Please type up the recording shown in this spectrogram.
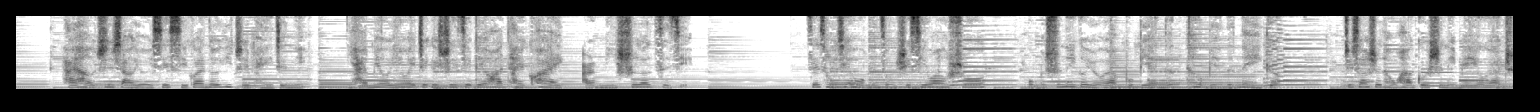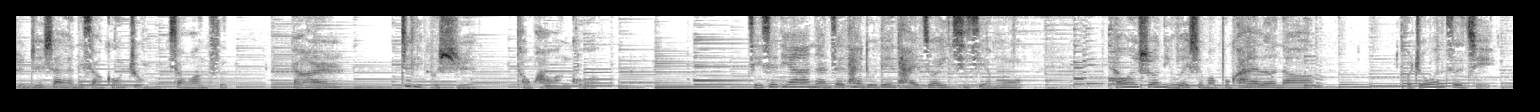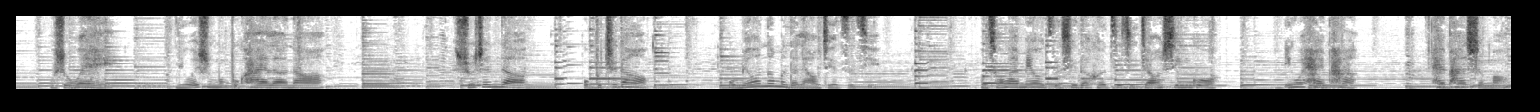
还好，至少有一些习惯都一直陪着你，你还没有因为这个世界变化太快而迷失了自己。在从前，我们总是希望说。我们是那个永远不变的特别的那一个，就像是童话故事里面永远纯真善良的小公主、小王子。然而，这里不是童话王国。前些天，阿南在态度电台做一期节目，他问说：“你为什么不快乐呢？”我就问自己：“我说喂，你为什么不快乐呢？”说真的，我不知道，我没有那么的了解自己。我从来没有仔细的和自己交心过，因为害怕，害怕什么？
